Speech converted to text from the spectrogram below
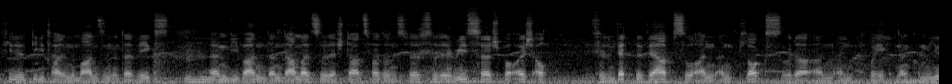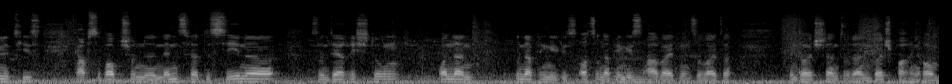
Viele digitale Nomaden sind unterwegs. Mhm. Ähm, wie war denn dann damals so der Start 2012, so der Research bei euch auch für den Wettbewerb so an, an Blogs oder an, an Projekten, an Communities? Gab es überhaupt schon eine nennenswerte Szene so in der Richtung? Online unabhängiges, ortsunabhängiges Mhm. Arbeiten und so weiter in Deutschland oder im deutschsprachigen Raum?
